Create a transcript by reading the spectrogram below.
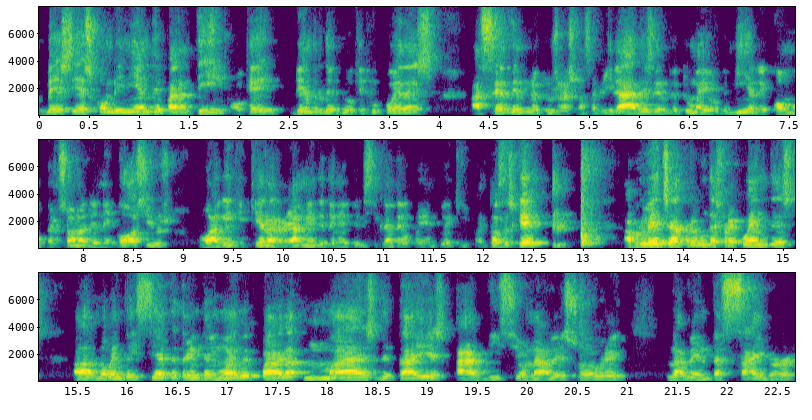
ver si es conveniente para ti, ¿ok? Dentro de lo que tú puedes hacer dentro de tus responsabilidades, dentro de tu mayordomía de como persona de negocios o alguien que quiera realmente tener tu bicicleta en tu equipo. Entonces, que aprovecha preguntas frecuentes a 9739 para más detalles adicionales sobre la venta cyber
